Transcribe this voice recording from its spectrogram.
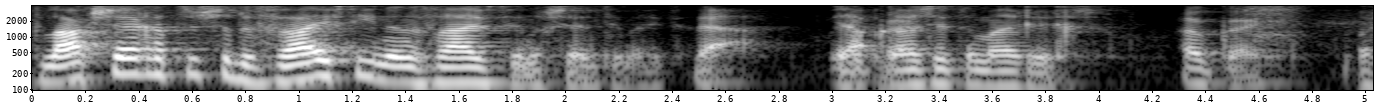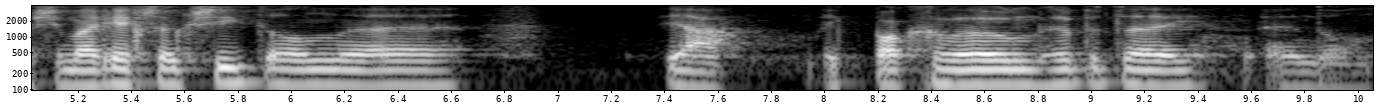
laat ik zeggen tussen de 15 en de 25 centimeter. Ja, Ja, daar zitten mijn rigs. oké. Als je mijn rigs ook ziet, dan... eh, ja, ik pak gewoon huppatee en dan...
